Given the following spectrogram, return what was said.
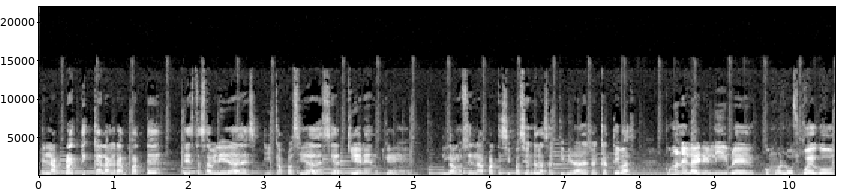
En la práctica, la gran parte de estas habilidades y capacidades se adquieren que, digamos, en la participación de las actividades recreativas, como en el aire libre, como los juegos,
